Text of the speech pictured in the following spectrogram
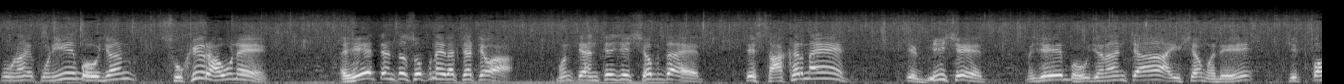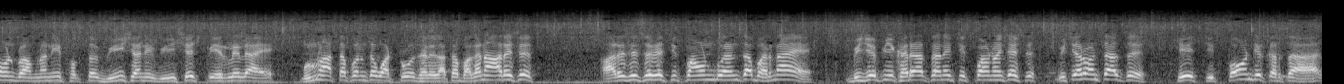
कोणा कोणी बहुजन सुखी राहू नये हे त्यांचं स्वप्न आहे लक्षात ठेवा. म्हणून त्यांचे जे शब्द आहेत ते साखर नाहीत ते विष आहेत. म्हणजे बहुजनांच्या आयुष्यामध्ये चितपावण ब्राह्मणांनी फक्त विष आणि विषच पेरलेलं आहे म्हणून आतापर्यंत वाटोळ झालेला आता बघा ना R S S. R S S सगळे चितपावणचा भरणा आहे. बी जे पी खऱ्या अर्थाने चितपावणाच्या विचारांचा चालतं हे चितपावण जे करतात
